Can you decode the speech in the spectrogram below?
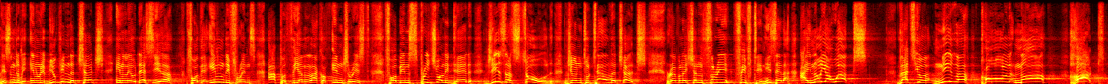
Listen to me. In rebuking the church in Laodicea for their indifference, apathy, and lack of interest, for being spiritually dead, Jesus told John to tell the church, Revelation 3 15, he said, I know your works that you're neither cold nor hot.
